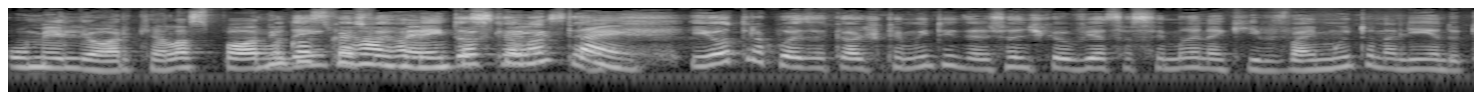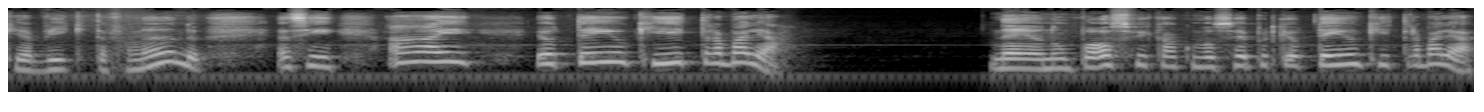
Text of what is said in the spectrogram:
o melhor que elas podem com as, com as ferramentas, ferramentas, que, que eles têm. têm. E outra coisa que eu acho que é muito interessante, que eu vi essa semana, que vai muito na linha do que a Vicky tá falando, é assim, ai, eu tenho que ir trabalhar né? Eu não posso ficar com você porque eu tenho que trabalhar.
